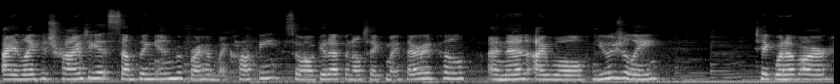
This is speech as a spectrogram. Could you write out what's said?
I like to try to get something in before I have my coffee. So I'll get up and I'll take my thyroid pill, and then I will usually take one of our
